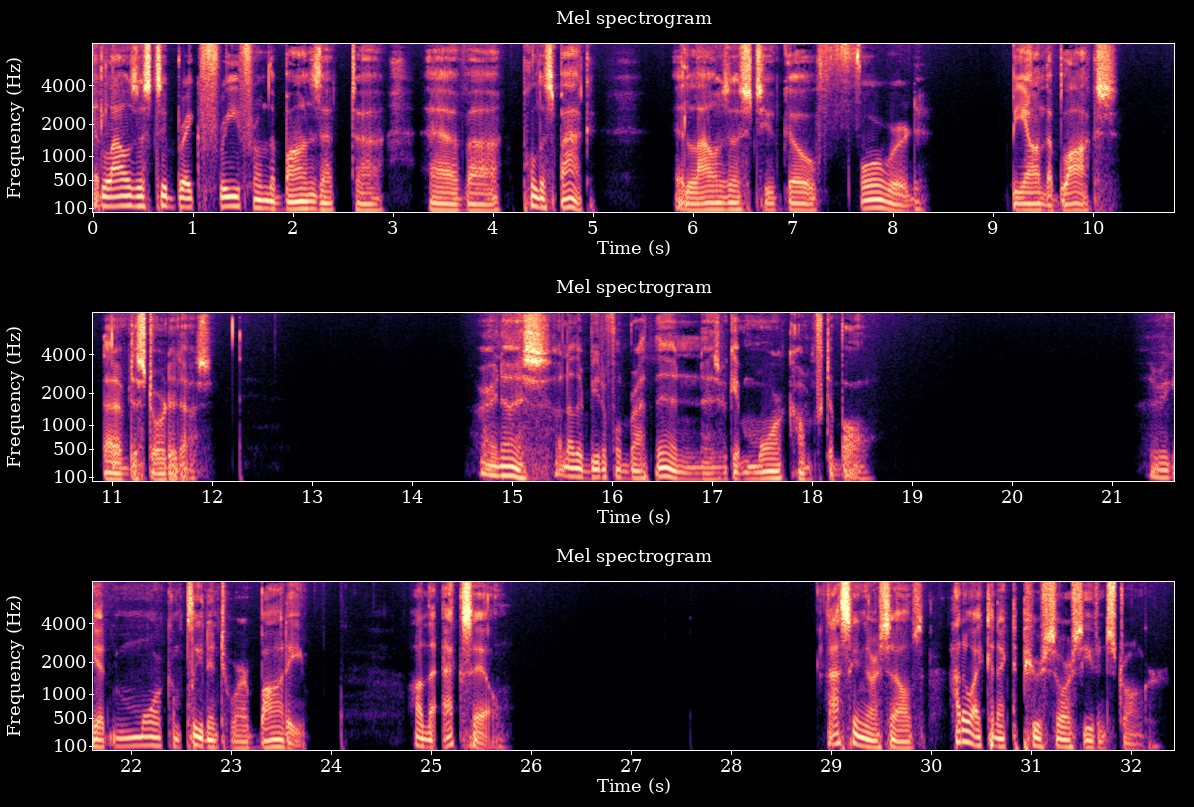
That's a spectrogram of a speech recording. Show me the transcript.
It allows us to break free from the bonds that uh, have uh, pulled us back. It allows us to go forward beyond the blocks that have distorted us. Very nice. Another beautiful breath in as we get more comfortable. As we get more complete into our body. On the exhale, asking ourselves, how do I connect to pure source even stronger?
